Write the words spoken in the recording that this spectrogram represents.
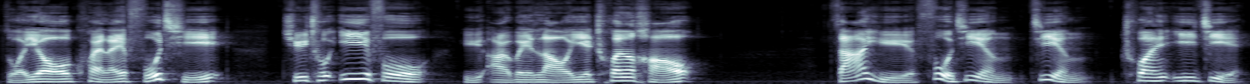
左右快来扶起，取出衣服与二位老爷穿好。杂与傅敬敬穿衣界，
